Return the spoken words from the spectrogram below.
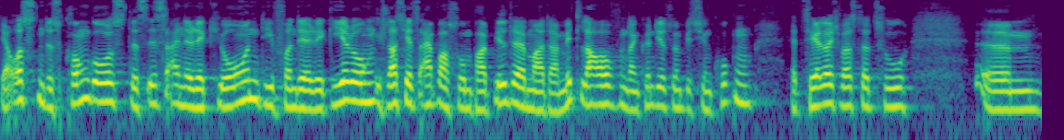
der Osten des Kongos. Das ist eine Region, die von der Regierung, ich lasse jetzt einfach so ein paar Bilder mal da mitlaufen, dann könnt ihr so ein bisschen gucken, erzähle euch was dazu. Ähm,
